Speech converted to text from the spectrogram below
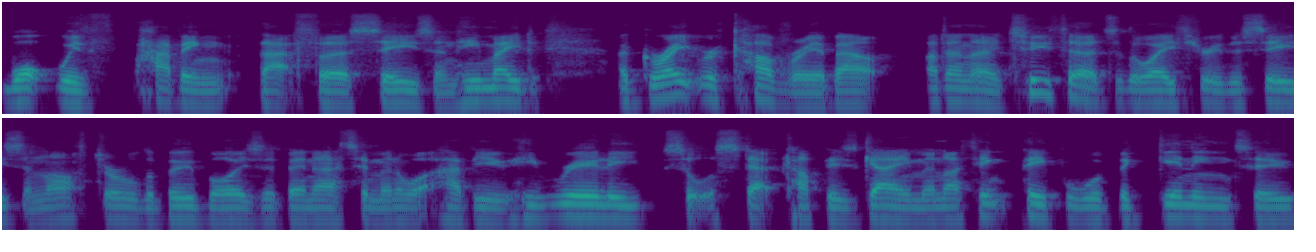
what with having that first season, he made a great recovery about I don't know, two thirds of the way through the season, after all the boo boys had been at him and what have you, he really sort of stepped up his game. And I think people were beginning to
